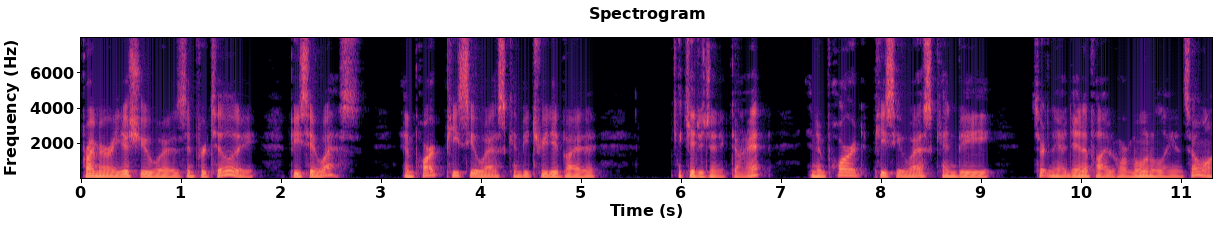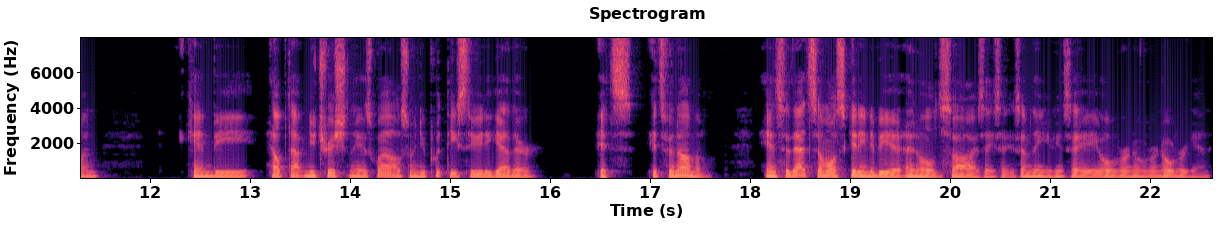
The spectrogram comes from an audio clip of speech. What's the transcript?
primary issue was infertility, PCOS. In part, PCOS can be treated by the ketogenic diet, and in part, PCOS can be certainly identified hormonally and so on, can be helped out nutritionally as well. So when you put these three together, it's it's phenomenal. And so that's almost getting to be an old saw, as they say, something you can say over and over and over again,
